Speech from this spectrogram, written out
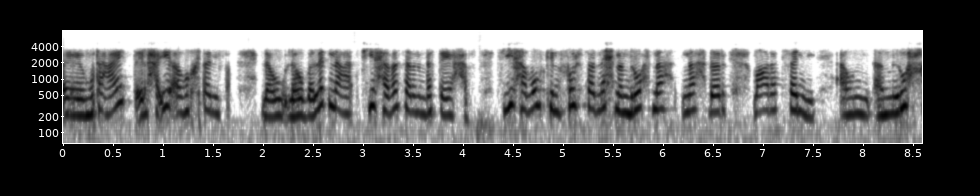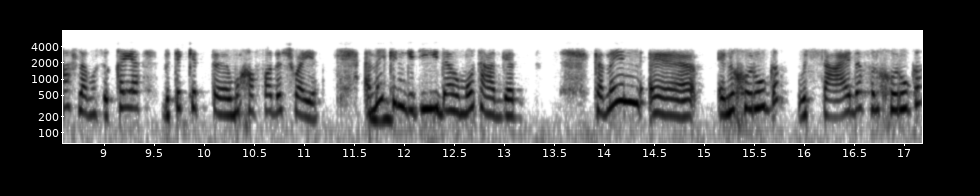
آه، متعات الحقيقة مختلفة. لو لو بلدنا فيها مثلا متاحف فيها ممكن فرصة إن إحنا نروح نحضر معرض فني أو نروح حفلة موسيقية بتكت مخفضة شوية. أماكن جديدة ومتعة بجد. كمان آه الخروجة والسعادة في الخروجة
